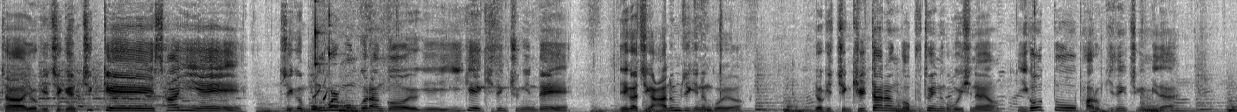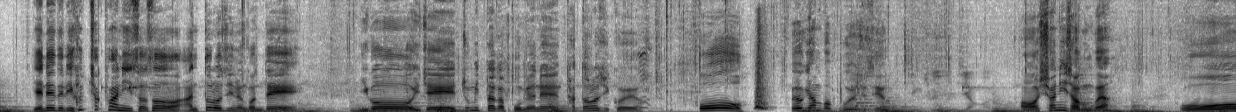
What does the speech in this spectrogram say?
자 여기 지금 집게 사이에 지금 몽글몽글한 거 여기 이게 기생충인데 얘가 지금 안 움직이는 거예요 여기 지금 길다란 거 붙어 있는 거 보이시나요? 이것도 바로 기생충입니다 얘네들이 흡착판이 있어서 안 떨어지는 건데 이거 이제 좀 이따가 보면은 다 떨어질 거예요 오 여기 한번 보여주세요. 어 션이 잡은 거야? 오,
